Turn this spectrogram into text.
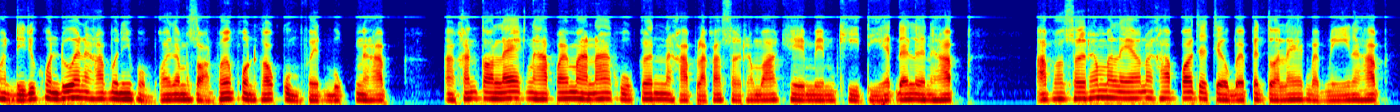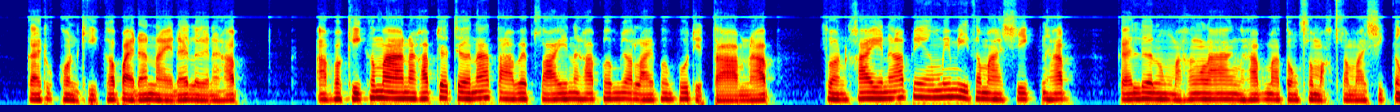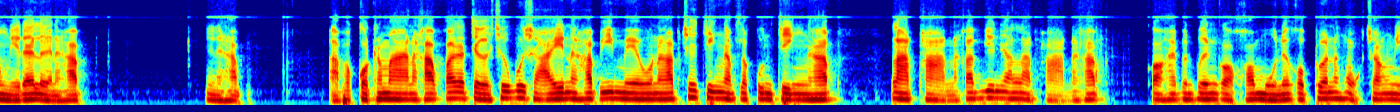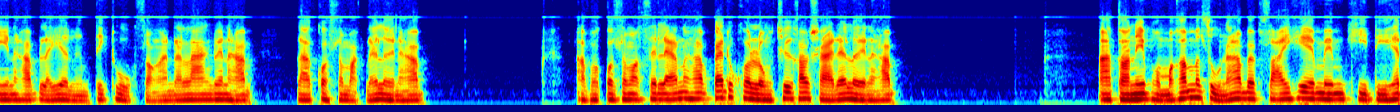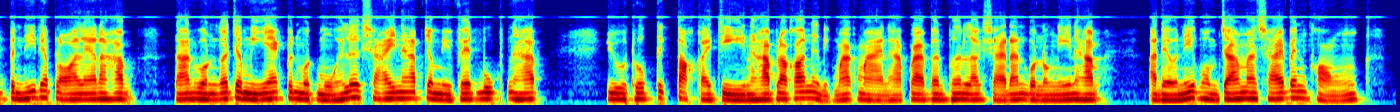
วัสดีทุกคนด้วยนะครับ วันนี้ผมก็จะมาสอนเพิ่มคนเข้ากลุ่ม Facebook นะครับอ่าขั้นตอนแรกนะครับก็มาหน้า Google นะครับ แล้วก็เสิร์ชคำว่า kmem-th ได้เลยนะครับอ่าพอเสิร์ชเข้ามาแล้วนะครับ ก็จะเจอเว็บเป็นตัวแรกแบบนี้นะครับก็ให้ทุกคนคลิกเข้าไปด้านในได้เลยนะครับอ่าพอคลิกเข้ามานะครับ จะเจอหน้าตาเว็บไซต์นะครับ เพิ่มยอดไลค์เพิ่มผู้ติดตามนะครับ ส่วนใครนะครับที่ยังไม่มีสมาชิกนะครับก็ให้เลื่อนลงมาข้างล่างนะครับ มาตรงสมัครสมาชิกตรงนี้ได้เลยนะครับ นี่นะครับอ่าพอกดเข้ามานะครับ ก็จะเจอชื่อผู้ใช้นะครับอีเมลนะครับ ชื่อจริงนามสกุลจริงนะครับรหัสผ่านนะครับ ยืนยันรหัสผ่านนะครับ ก็ให้เพื่อนๆกรอกข้อมูลให้ครบถ้วนทั้ง 6 ช่องนี้นะครับและอย่าลืมติ๊กถูก 2 อันด้านล่างด้วยนะครับ แล้วกดสมัครได้เลยนะครับอ่าพอกดสมัครเสร็จแล้วนะครับก็ทุกคนลงชื่อเข้าใช้ได้เลยนะครับอ่าตอนนี้ผมมาเข้ามาสู่หน้าเว็บไซต์ kmm-th เป็นที่เรียบร้อยแล้วนะครับ ด้านบนก็จะมีแยกเป็นหมวดหมู่ให้เลือกใช้นะครับ จะมี Facebook นะครับ YouTube TikTok IG นะครับ แล้วก็หนึ่งอีกมากมายนะครับกลายเป็นเพื่อนๆเลือกใช้ด้านบนตรงนี้นะครับอะเดี๋ยววันนี้ผมจะมาใช้เป็นของ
